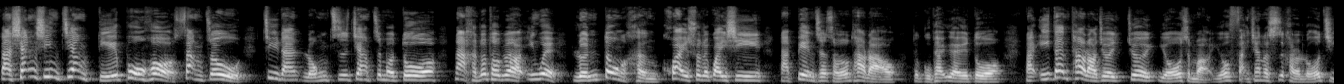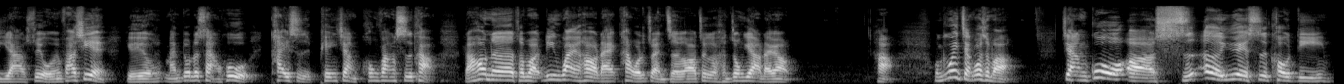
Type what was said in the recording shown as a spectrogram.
那相信这样跌破后，上周五既然融资降这么多，那很多投资者因为轮动很快速的关系，那变成手中套牢的股票越来越多。那一旦套牢，就就有什么有反向的思考的逻辑啊。所以我们发现也有蛮多的散户开始偏向空方思考。然后呢，什么？另外哈，来看我的转折啊，这个很重要，来哦。好，我跟各位讲过什么？讲过啊，十二月是扣低，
